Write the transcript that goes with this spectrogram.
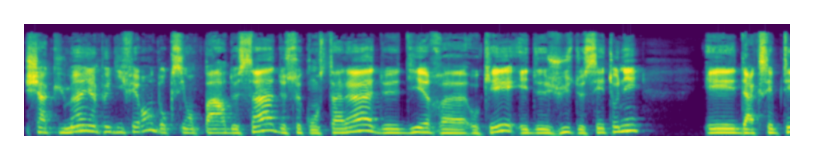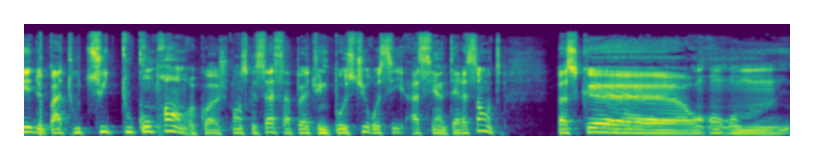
Chaque humain est un peu différent. Donc, si on part de ça, de ce constat-là, de dire euh, OK et de juste de s'étonner et d'accepter de pas tout de suite tout comprendre. Je pense que ça, ça peut être une posture aussi assez intéressante parce que on,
